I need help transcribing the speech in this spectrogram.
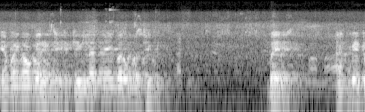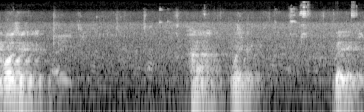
એમાં નો ગેરંટી એટલે ઈલાજ નહીં, બરોબર થયું. ભાઈ આન પેટમાં છે હા હોય ભાઈ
